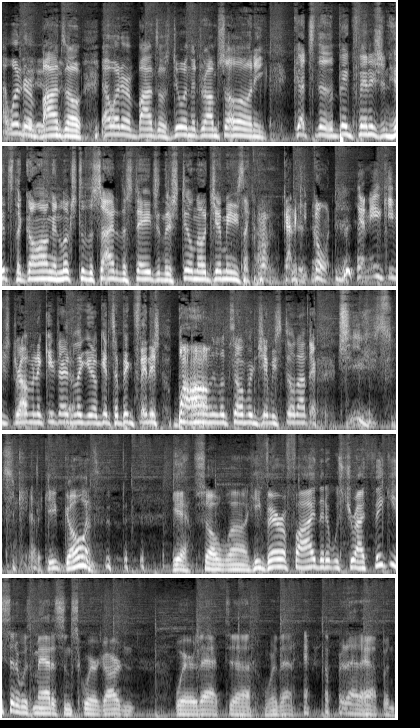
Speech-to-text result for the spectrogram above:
I wonder if Bonzo. I wonder if Bonzo's doing the drum solo and he gets the big finish and hits the gong and looks to the side of the stage and there's still no Jimmy. He's like, oh, gotta keep going, and he keeps drumming and keeps trying to, like, you know, gets a big finish. Bong! He looks over and Jimmy's still not there. Jeez, gotta keep going. yeah. So uh, he verified that it was true. I think he said it was Madison Square Garden where that uh, where that where that happened.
